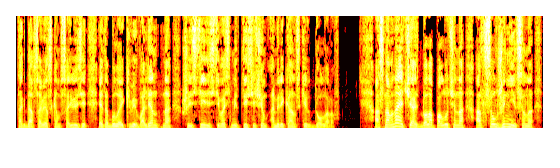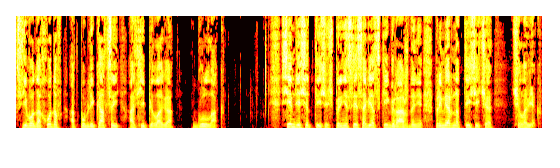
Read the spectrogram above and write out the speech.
Тогда в Советском Союзе это было эквивалентно 68 тысячам американских долларов. Основная часть была получена от Солженицына с его доходов от публикаций архипелага «ГУЛАГ». 70 тысяч принесли советские граждане, примерно тысяча человек.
